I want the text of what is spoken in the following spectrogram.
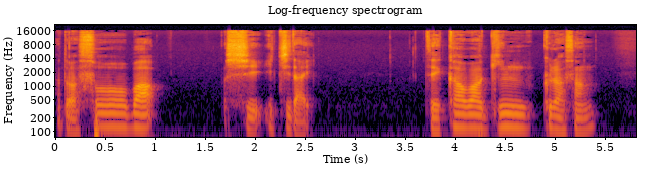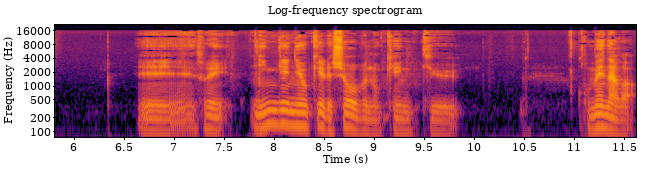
あとは相場師一代、ゼカワ銀倉さん、えー、それ、人間における勝負の研究、米長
